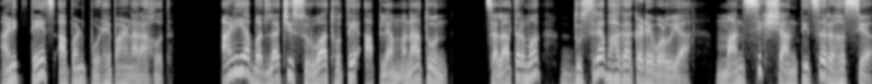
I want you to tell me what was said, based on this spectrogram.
आणि तेच आपण पुढे पाहणार आहोत. आणि या बदलाची सुरुवात होते आपल्या मनातून. चला तर मग दुसऱ्या भागाकडे वळूया. मानसिक शांतीचं रहस्य.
